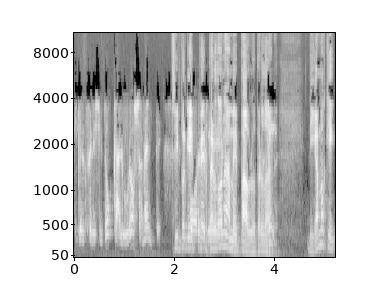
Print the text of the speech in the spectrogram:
y que lo felicitó calurosamente. Sí, porque, perdóname, Pablo, perdóname. Digamos que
